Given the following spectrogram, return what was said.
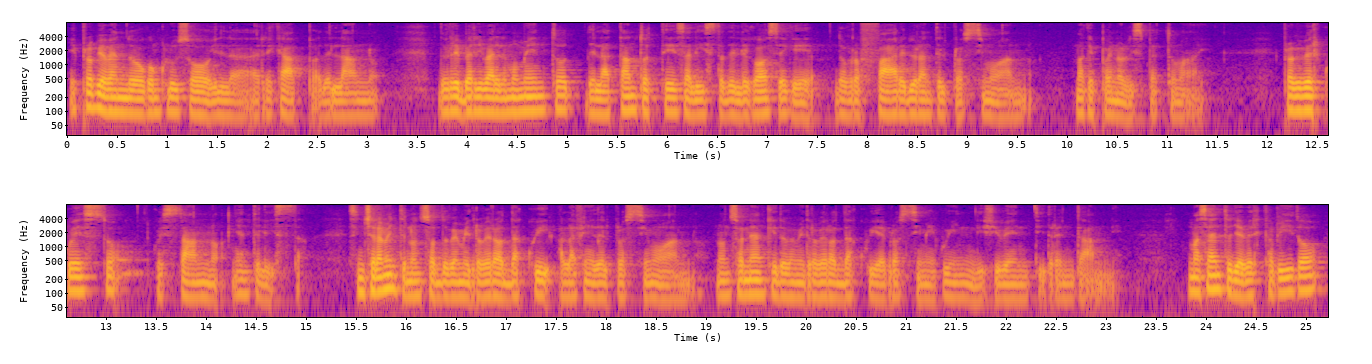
E proprio avendo concluso il recap dell'anno, dovrebbe arrivare il momento della tanto attesa lista delle cose che dovrò fare durante il prossimo anno, ma che poi non rispetto mai. Proprio per questo, quest'anno, niente lista. Sinceramente non so dove mi troverò da qui alla fine del prossimo anno, non so neanche dove mi troverò da qui ai prossimi 15, 20, 30 anni, ma sento di aver capito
